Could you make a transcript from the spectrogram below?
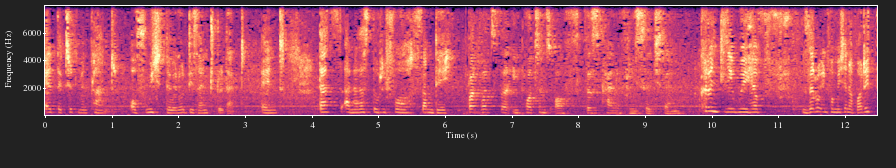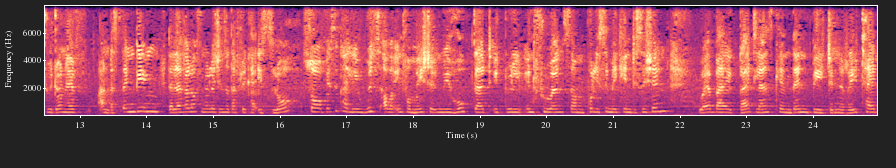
at the treatment plant, of which they were not designed to do that. And that's another story for someday. But what's the importance of this kind of research then? Currently, we have zero information about it. We don't have understanding. The level of knowledge in South Africa is low. So basically, with our information, we hope that it will influence some policy making decision whereby guidelines can then be generated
